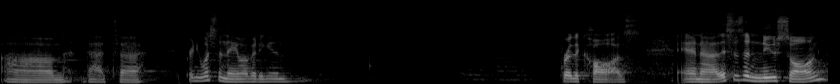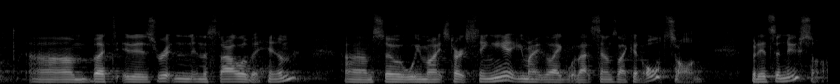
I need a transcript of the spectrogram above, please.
um, that. Uh, Brittany, what's the name of it again? For the Cause. And uh, this is a new song, um, but it is written in the style of a hymn. Um, so we might start singing it. You might be like, well, that sounds like an old song, but it's a new song.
